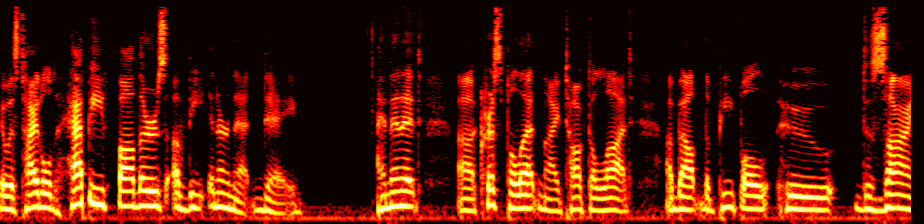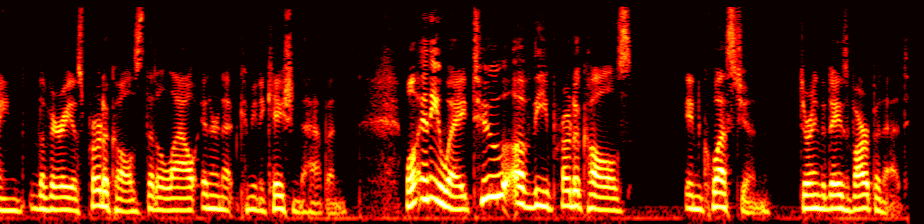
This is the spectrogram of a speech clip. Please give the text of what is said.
It was titled Happy Fathers of the Internet Day. And in it, uh, Chris Pollette and I talked a lot about the people who designed the various protocols that allow internet communication to happen. Well, anyway, two of the protocols in question during the days of ARPANET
